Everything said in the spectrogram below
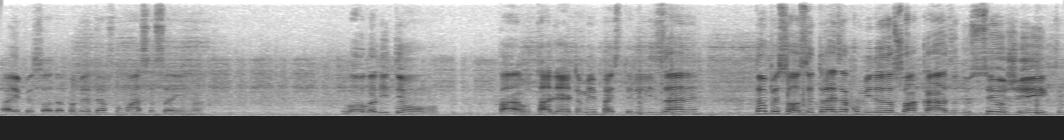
Aí, pessoal, dá pra ver até a fumaça saindo, ó. Logo ali tem um... O talher também para esterilizar, né? Então, pessoal, você traz a comida da sua casa do seu jeito.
